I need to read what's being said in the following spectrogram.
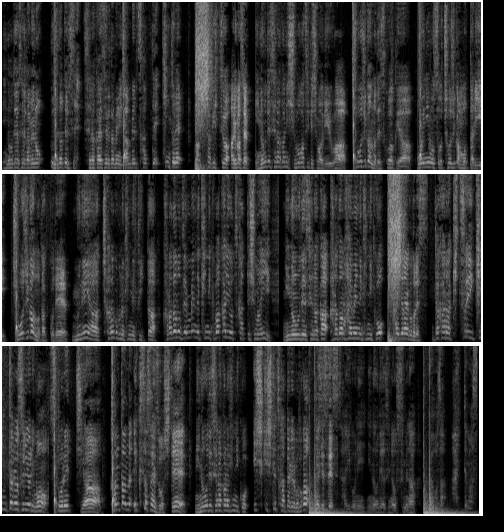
二の腕痩せるための腕立て伏せ。背中痩せるためにダンベル使って筋トレ。全く必要はありません。二の腕背中に脂肪がついてしまう理由は、長時間のデスクワークや重い荷物を長時間持ったり、長時間の抱っこで胸や力こぶの筋肉といった体の前面の筋肉ばかりを使ってしまい、二の腕背中、体の背面の筋肉を使えてないことです。だからきつい筋トレをするよりも、ストレッチや簡単なエクササイズをして、二の腕背中の筋肉を意識して使ってあげることが大切です。最後に二の腕痩せにおすすめな裏技入ってます。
